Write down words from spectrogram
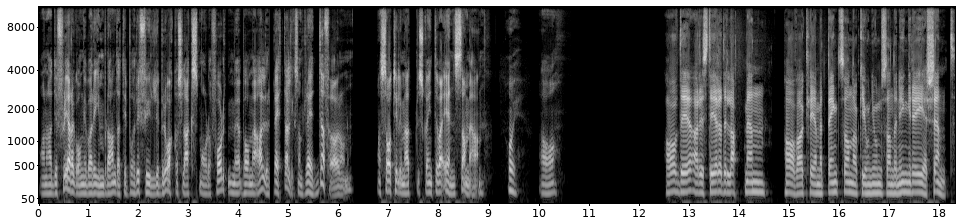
Han hade flera gånger varit inblandad i både fyllebråk och slagsmål och folk med, var med all rätta liksom rädda för honom. Han sa till och med att du ska inte vara ensam med han. Oj. Ja. Av de arresterade lappmän hava Clement Bengtsson och Jon Jonsson den yngre erkänt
